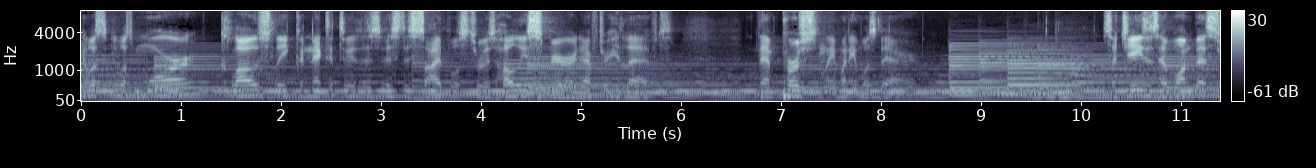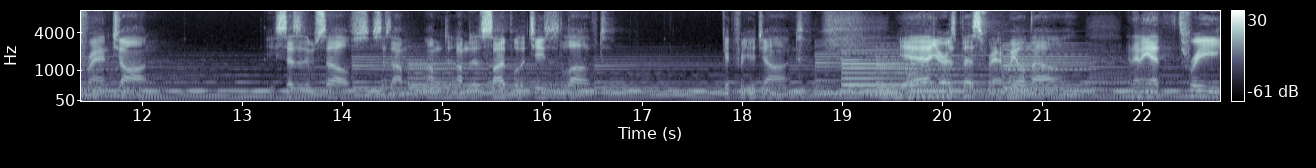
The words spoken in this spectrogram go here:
He was, he was more closely connected to his, his disciples through his Holy Spirit after he left than personally when he was there. So Jesus had one best friend, John. He says it himself. He says, I'm, I'm, the, I'm the disciple that Jesus loved. Good for you, John. yeah, you're his best friend. We all know. And then he had three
